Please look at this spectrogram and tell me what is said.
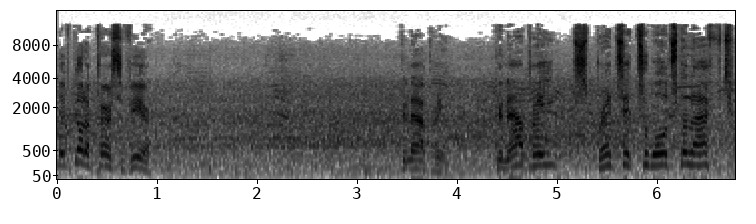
They've got to persevere. Gnabry. Gnabry spreads it towards the left.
